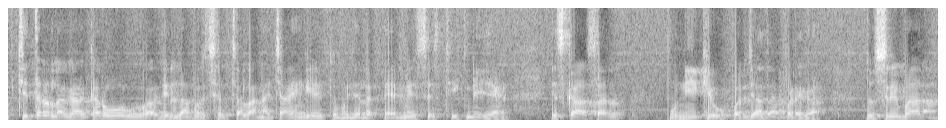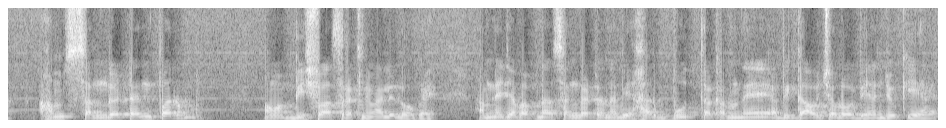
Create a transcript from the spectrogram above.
चित्र लगाकर वो जिला परिषद चलाना चाहेंगे तो मुझे लगता है मैसेज ठीक नहीं जाएगा। इसका असर उन्हीं के ऊपर ज़्यादा पड़ेगा। दूसरी बात, हम संगठन पर हम विश्वास रखने वाले लोग हैं। हमने जब अपना संगठन अभी हर बूथ तक, हमने अभी गाँव चलो अभियान जो किया है,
